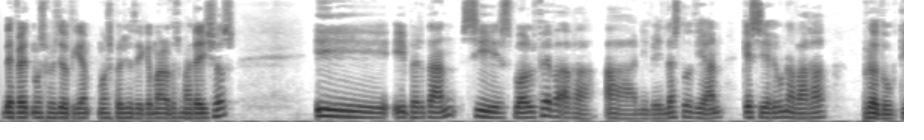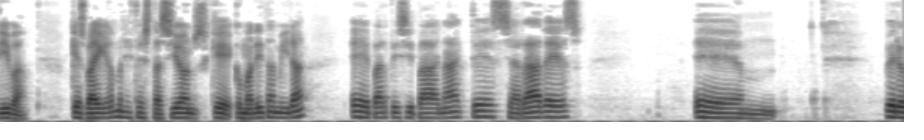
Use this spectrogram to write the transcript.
De fet, ens perjudiquem, mos perjudiquem a nosaltres mateixos. I, I, per tant, si es vol fer vaga a nivell d'estudiant, que sigui una vaga productiva, que es vagi a manifestacions, que, com ha dit Amira, eh, participar en actes, xerrades... Eh, però,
